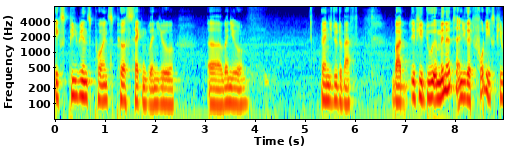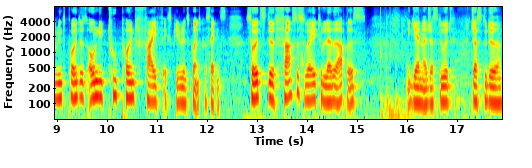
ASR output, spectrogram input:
experience points per second when you uh, when you when you do the math. But if you do a minute and you get 40 experience points, it's only 2.5 experience points per second. So it's the fastest way to level up is, again, I just do it, just do the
